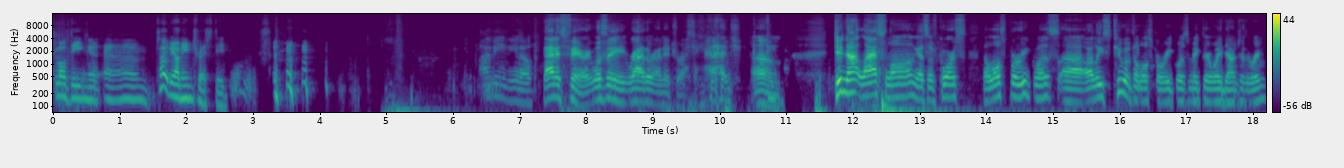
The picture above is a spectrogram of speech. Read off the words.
plodding, uh, um, totally uninteresting. I mean, you know, that is fair. It was a rather uninteresting match. Um, did not last long, as of course the Los Boricuas, uh, or at least two of the Los Boricuas, make their way down to the ring.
